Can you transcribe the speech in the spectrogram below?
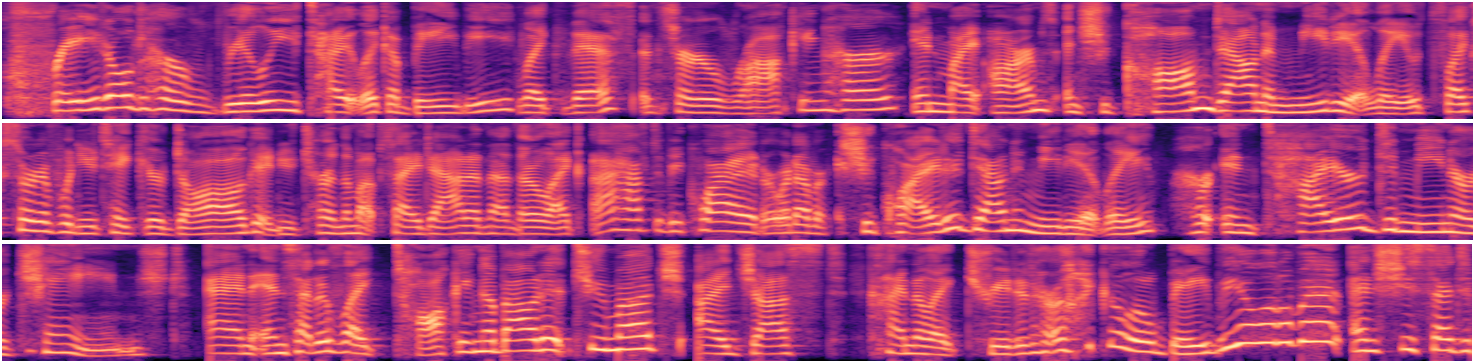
cradled her really tight like a baby, like this, and started rocking her in my arms. And she calmed down immediately. It's like sort of when you take your dog and you turn them upside down and then they're like, I have to be quiet or whatever. She quieted down immediately. Her entire demeanor changed. And instead of like talking about it too much, I just kind of like treated her like a little baby a little bit. And she said to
